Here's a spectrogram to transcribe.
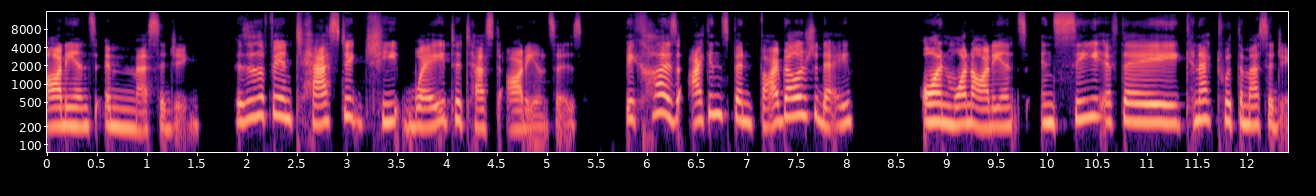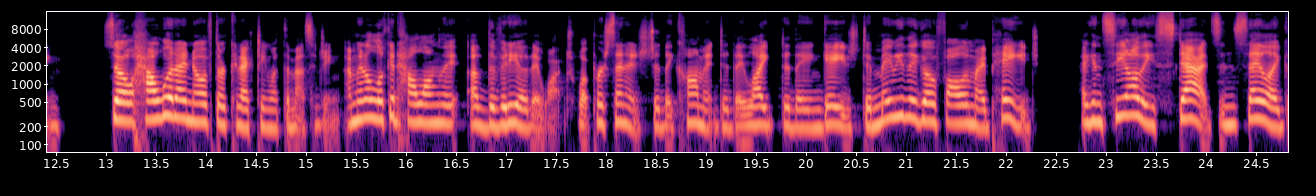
audience and messaging. This is a fantastic, cheap way to test audiences because I can spend $5 a day on one audience and see if they connect with the messaging. So, how would I know if they're connecting with the messaging? I'm going to look at how long they, of the video they watch. What percentage did they comment? Did they like? Did they engage? Did maybe they go follow my page? I can see all these stats and say like,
